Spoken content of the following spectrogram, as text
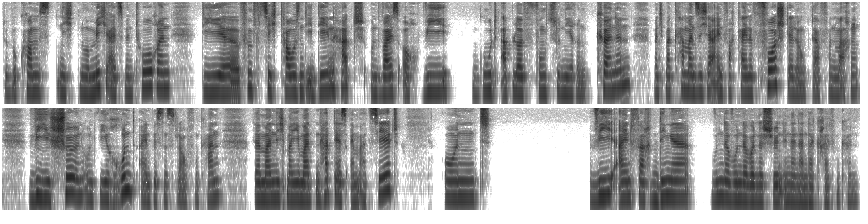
Du bekommst nicht nur mich als Mentorin, die 50.000 Ideen hat und weiß auch, wie gut Abläufe funktionieren können. Manchmal kann man sich ja einfach keine Vorstellung davon machen, wie schön und wie rund ein Business laufen kann, wenn man nicht mal jemanden hat, der es einem erzählt. Und wie einfach Dinge wunder, wunder, wunderschön ineinander greifen können.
